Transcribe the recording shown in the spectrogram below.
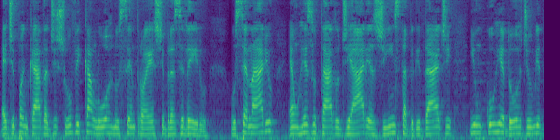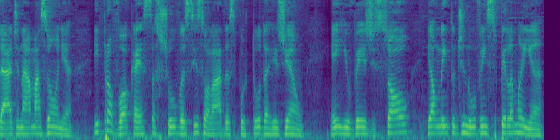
é de pancada de chuva e calor no centro-oeste brasileiro. O cenário é um resultado de áreas de instabilidade e um corredor de umidade na Amazônia e provoca essas chuvas isoladas por toda a região. Em Rio Verde, sol e aumento de nuvens pela manhã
